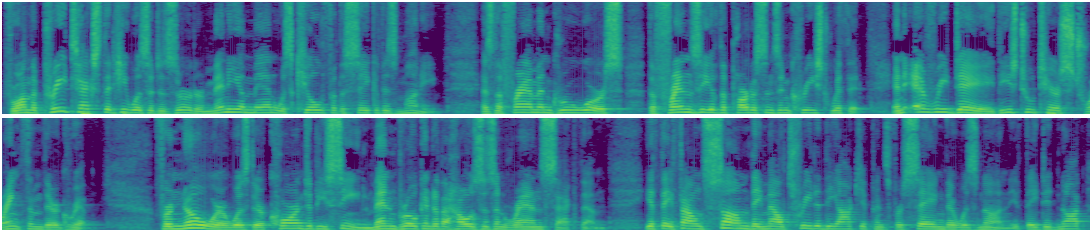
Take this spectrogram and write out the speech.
For on the pretext that he was a deserter, many a man was killed for the sake of his money. As the famine grew worse, the frenzy of the partisans increased with it. And every day these two tares strengthened their grip. For nowhere was there corn to be seen. Men broke into the houses and ransacked them. If they found some, they maltreated the occupants for saying there was none. If they did not,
